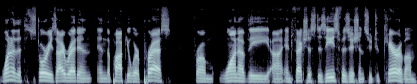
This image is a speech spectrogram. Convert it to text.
one of the stories I read in, in the popular press from one of the uh, infectious disease physicians who took care of him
